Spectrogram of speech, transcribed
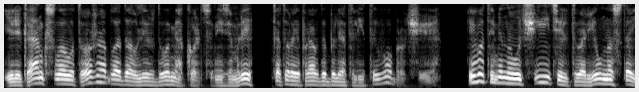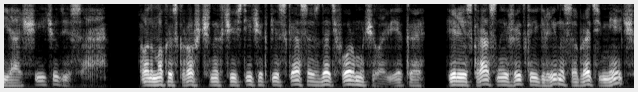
Ирикан, к слову, тоже обладал лишь двумя кольцами земли, которые, правда, были отлиты в обручи. И вот именно учитель творил настоящие чудеса. Он мог из крошечных частичек песка создать форму человека или из красной жидкой глины собрать меч,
